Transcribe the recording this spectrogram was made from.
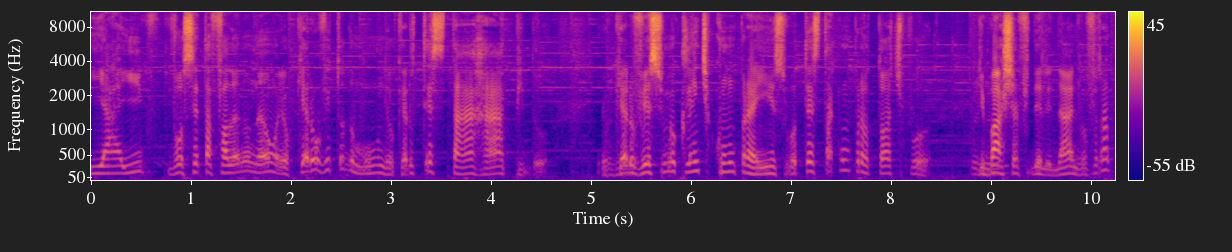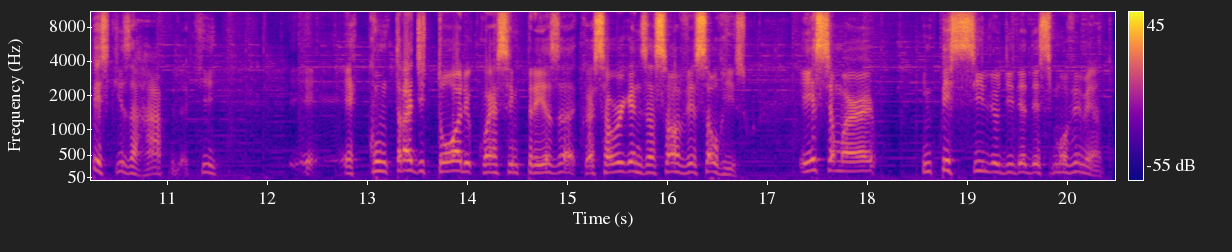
E aí você está falando, não, eu quero ouvir todo mundo, eu quero testar rápido, eu uhum. quero ver se o meu cliente compra isso, vou testar com um protótipo uhum. de baixa fidelidade, vou fazer uma pesquisa rápida aqui. É, é contraditório com essa empresa, com essa organização avessa ao risco. Esse é o maior empecilho, eu diria, desse movimento.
